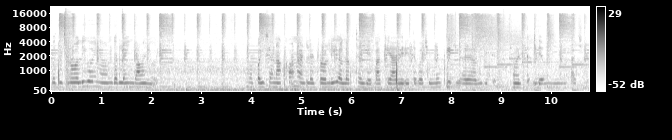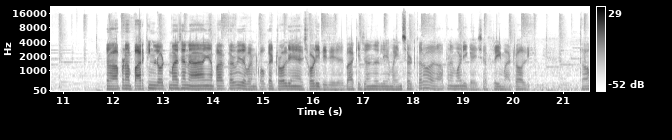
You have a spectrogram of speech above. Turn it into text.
બધું ટ્રોલી હોય ને, અંદર લઈને જવાની હોય. એમાં પૈસા નાખવાના એટલે ટ્રોલી અલગ થઈ જાય બાકી આવી રીતે પછી મૂકી ત્યારે આવી રીતે જોઈન્ટ કરી દેવાની પાછી. આપણા પાર્કિંગ લોટમાં છે ને, આ અહીંયા પાર્ક કરવી છે, પણ કોકે ટ્રોલી અહીંયા છોડી દીધી છે. બાકી જનરલી એમાં ઇન્સર્ટ કરો, આપણે મળી ગઈ છે ફ્રીમાં ટ્રોલી તો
